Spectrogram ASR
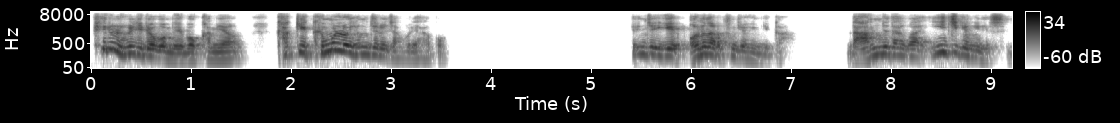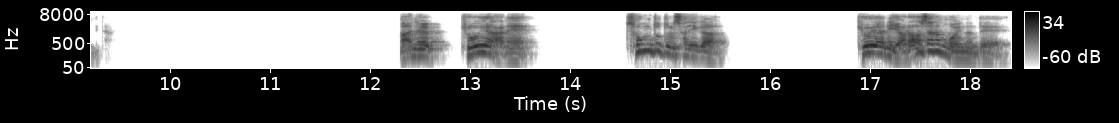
피를 흘리려고 매복하며 각기 그물로 형제를 잡으려 하고 현재 이게 어느 나라 풍경입니까? 남유다가 이 지경이 됐습니다. 만약 교회 안에 성도들 사이가 교회 안에 여러 사람 모였는데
